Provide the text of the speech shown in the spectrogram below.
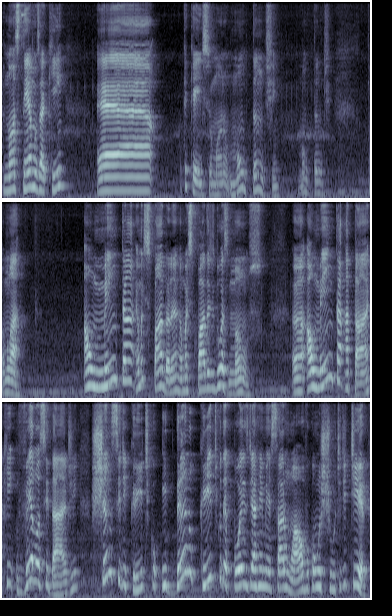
nós temos aqui... É... O que, que é isso, mano? Montante. Montante. Vamos lá. Aumenta... É uma espada, né? É uma espada de duas mãos. Uh, aumenta ataque, velocidade, chance de crítico e dano crítico depois de arremessar um alvo com o chute de tir.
